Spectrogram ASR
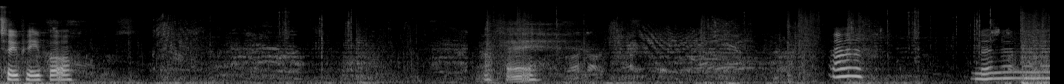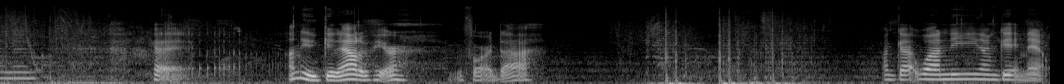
Two people. Okay. Ah. No, no, no, no, no. Okay. I need to get out of here before I die. I got what I need. I'm getting out.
